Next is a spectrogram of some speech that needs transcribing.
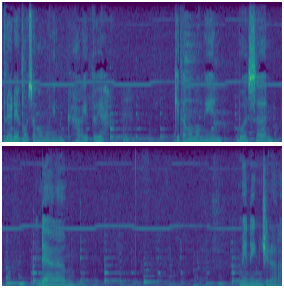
Udah deh gak usah ngomongin hal itu ya. Kita ngomongin bosan dalam meaning general.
